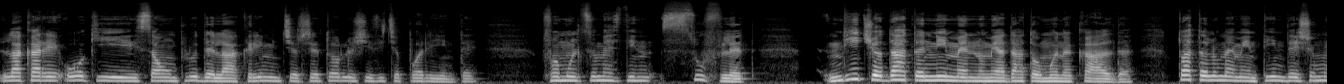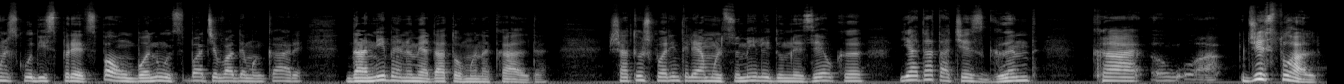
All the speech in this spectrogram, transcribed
la care ochii s-au umplut de lacrimi cerșetorului și zice, Părinte, vă mulțumesc din suflet, niciodată nimeni nu mi-a dat o mână caldă, Toată lumea mi întinde și mulți cu dispreț, ba un bănuț, ba ceva de mâncare, dar nimeni nu mi-a dat o mână caldă. Și atunci părintele i-a mulțumit lui Dumnezeu că i-a dat acest gând ca uh, gestual,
